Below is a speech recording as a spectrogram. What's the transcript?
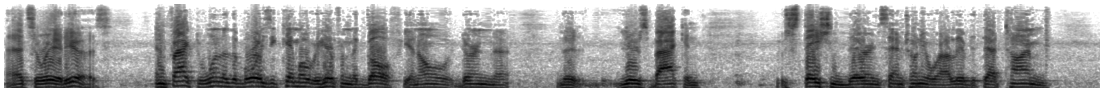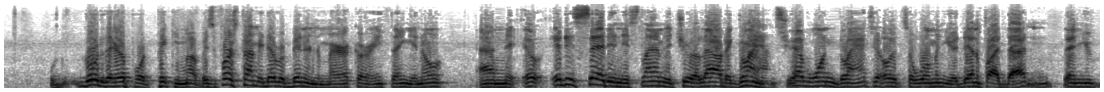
That's the way it is. In fact, one of the boys, he came over here from the Gulf, you know, during the, the years back and was stationed there in San Antonio where I lived at that time. We'd go to the airport, pick him up. It's the first time he'd ever been in America or anything, you know. And it, it is said in Islam that you're allowed a glance. You have one glance, oh, it's a woman, you identified that, and then you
